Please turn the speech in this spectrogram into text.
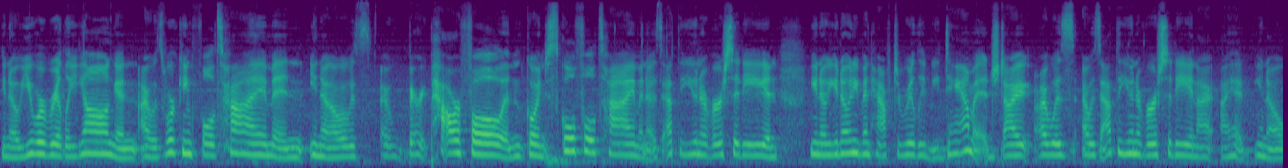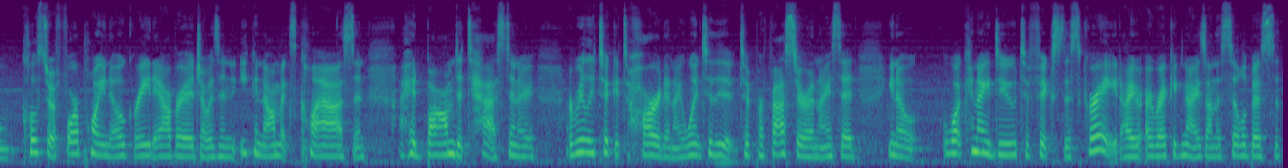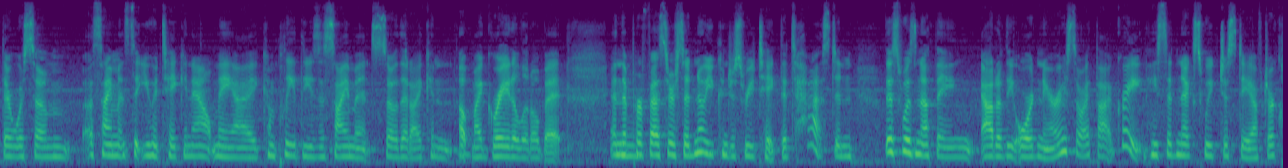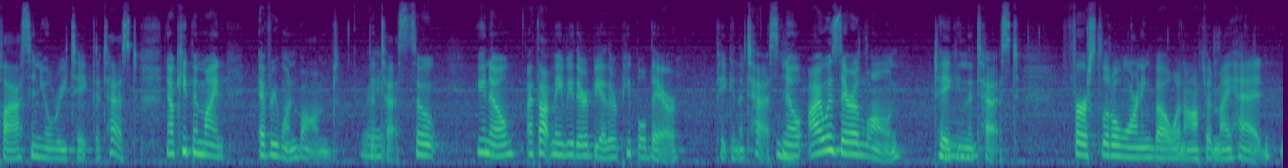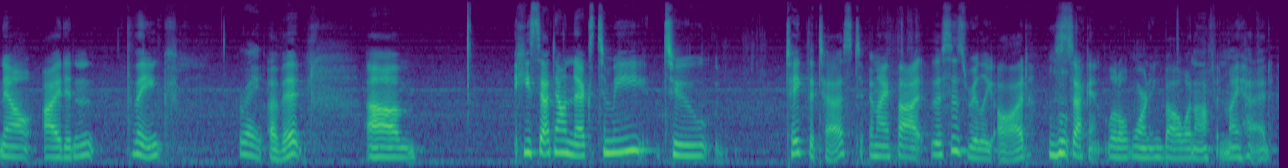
you know, you were really young and I was working full time and, you know, I was uh, very powerful and going to school full time and I was at the university and, you know, you don't even have to really be damaged. I, I was I was at the university and I, I had, you know, close to a 4.0 grade average. I was in economics class and I had bombed a test and I, I really took it to heart and I went to the to professor and I said, you know, what can I do to fix this grade? I, I recognize on the syllabus that there were some assignments that you had taken out. May I complete these assignments so that I can up my grade a little bit? And the Mm. professor said, No, you can just retake the test. And this was nothing out of the ordinary. So I thought, Great. He said, Next week, just stay after class and you'll retake the test. Now, keep in mind, everyone bombed the test. So, you know, I thought maybe there'd be other people there taking the test. No, I was there alone taking the test first little warning bell went off in my head. Now, I didn't think Right. of it. Um, he sat down next to me to take the test, and I thought, this is really odd. Second little warning bell went off in my head.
